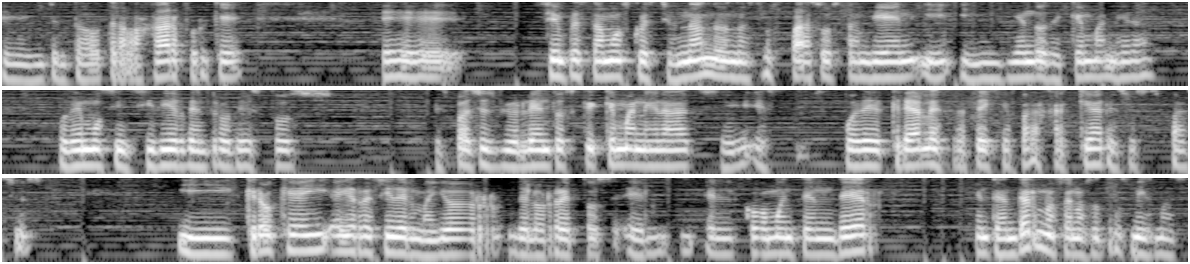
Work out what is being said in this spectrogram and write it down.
eh, intentado trabajar porque eh, siempre estamos cuestionando nuestros pasos también y, viendo de qué manera podemos incidir dentro de estos espacios violentos, que qué manera se, puede crear la estrategia para hackear esos espacios. Y creo que ahí, ahí reside el mayor de los retos, el, el cómo entender, entendernos a nosotros mismos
